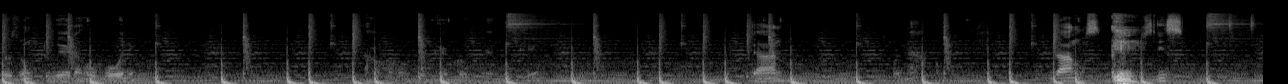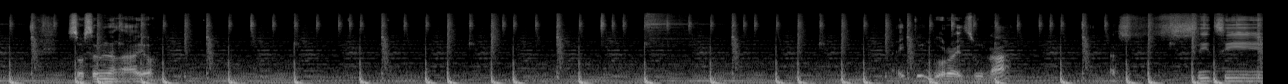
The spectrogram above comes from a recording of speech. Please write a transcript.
because ungidukela ngoboni. Okay okay done. Lungs this so sebenza ngayo. I think alright so la. Sithi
